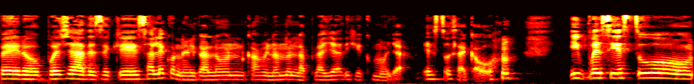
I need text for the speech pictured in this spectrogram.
pero pues ya desde que sale con el galón caminando en la playa, dije como ya, esto se acabó. Y pues sí estuvo...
